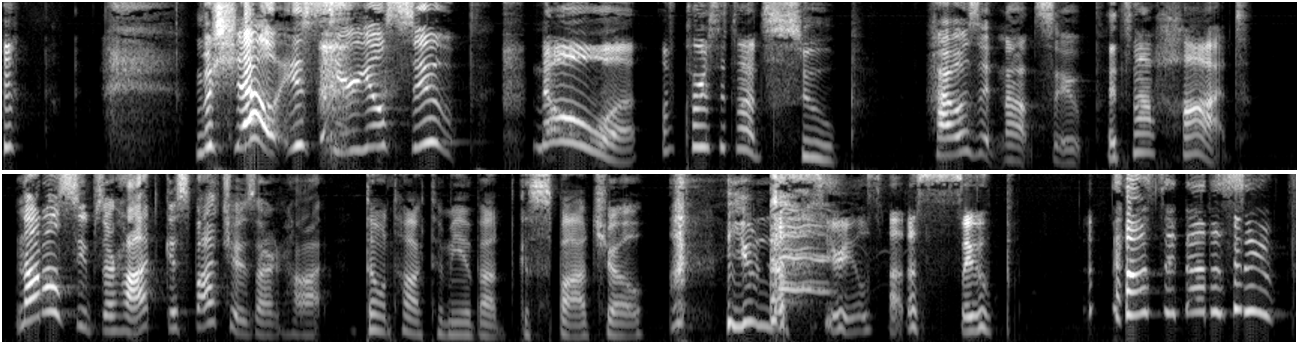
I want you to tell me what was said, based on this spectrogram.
Michelle, is cereal soup? No, of course it's not soup. How is it not soup? It's not hot. Not all soups are hot. Gazpachos aren't hot. Don't talk to me about gazpacho. you know cereal's not a soup. How is it not a soup?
